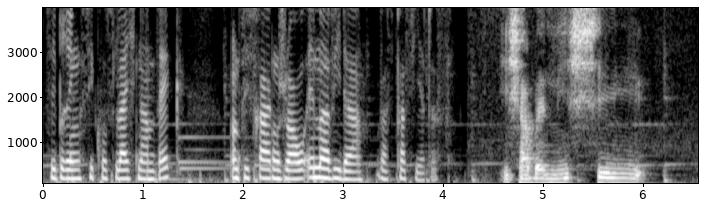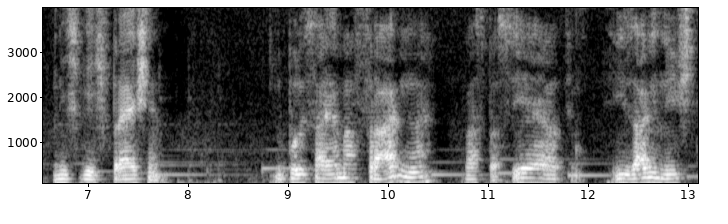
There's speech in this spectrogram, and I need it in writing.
Sie bringen Sikos Leichnam weg und sie fragen Joao immer wieder, was passiert ist. Ich habe nicht, nicht gesprochen. Die Polizei immer fragen, ne, was passiert. Ich sage nicht.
